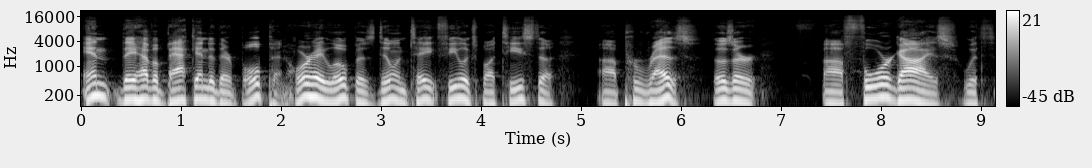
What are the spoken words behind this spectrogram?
And they have a back end of their bullpen. Jorge Lopez, Dylan Tate, Felix Bautista, uh, Perez. Those are uh, four guys with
